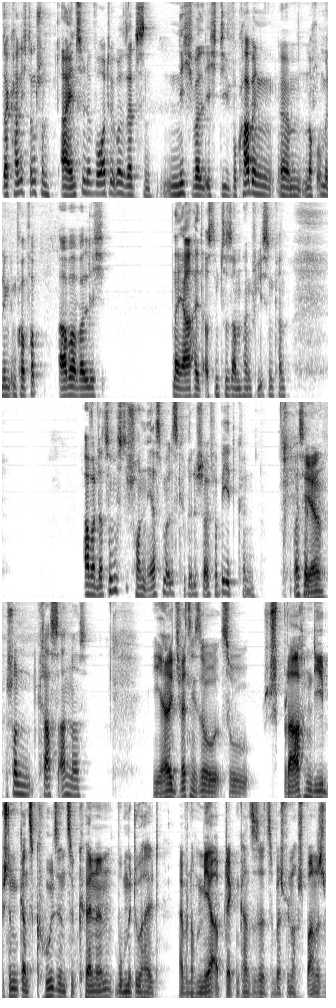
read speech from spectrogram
da kann ich dann schon einzelne Worte übersetzen. Nicht, weil ich die Vokabeln ähm, noch unbedingt im Kopf habe, aber weil ich, naja, halt aus dem Zusammenhang schließen kann. Aber dazu musst du schon erstmal das kyrillische Alphabet können. Was halt Ja. schon krass anders. Ja, ich weiß nicht, so, so Sprachen, die bestimmt ganz cool sind zu können, womit du halt einfach noch mehr abdecken kannst, ist halt zum Beispiel noch Spanisch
